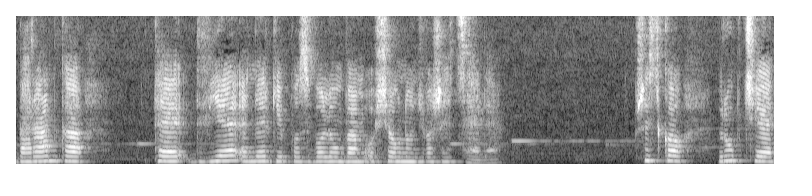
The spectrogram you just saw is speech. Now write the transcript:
baranka. Te dwie energie pozwolą Wam osiągnąć Wasze cele. Wszystko róbcie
